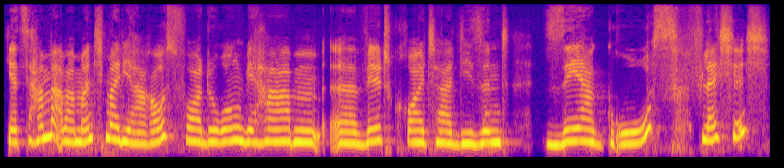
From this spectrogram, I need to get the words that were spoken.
Jetzt haben wir aber manchmal die Herausforderung, wir haben äh, Wildkräuter, die sind sehr großflächig.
